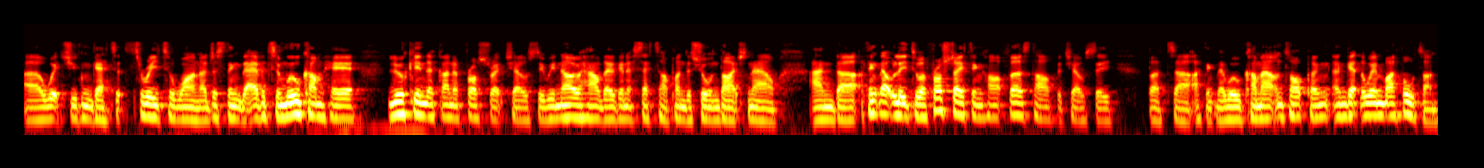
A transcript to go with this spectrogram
uh, which you can get at three to one. I just think that Everton will come here looking to kind of frustrate Chelsea. We know how they're going to set up under Sean Dyche now, and uh, I think that will lead to a frustrating first half for Chelsea. But uh, I think they will come out on top and, and get the win by full time.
